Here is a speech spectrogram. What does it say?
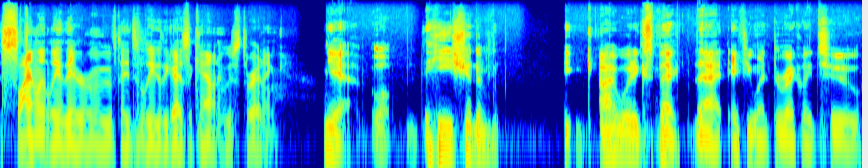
silently they removed, they deleted the guy's account who was threatening. yeah, well, he should have. I would expect that if you went directly to,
